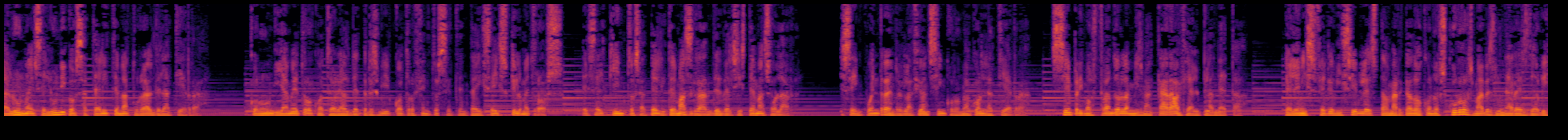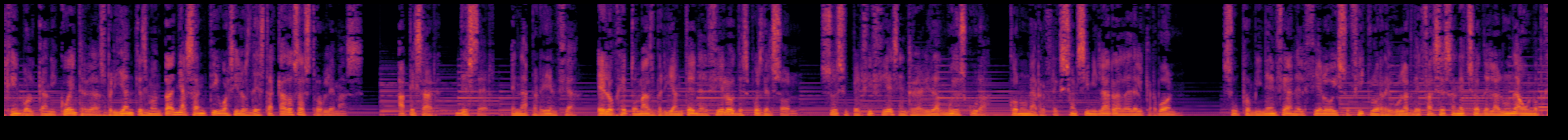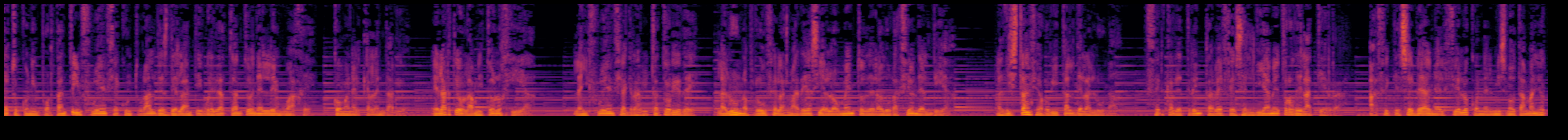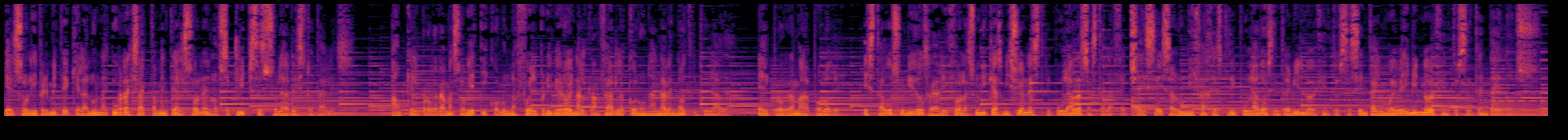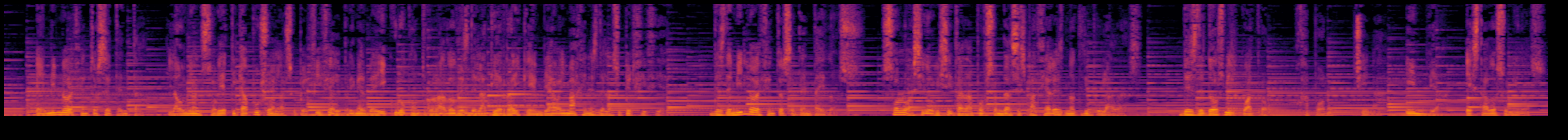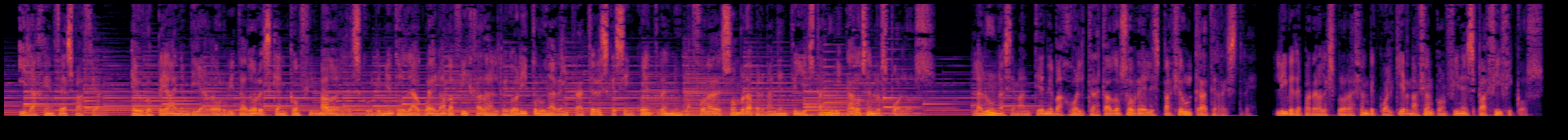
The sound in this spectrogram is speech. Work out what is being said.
La Luna es el único satélite natural de la Tierra. Con un diámetro ecuatorial de 3.476 kilómetros, es el quinto satélite más grande del sistema solar. Se encuentra en relación síncrona con la Tierra, siempre mostrando la misma cara hacia el planeta. El hemisferio visible está marcado con oscuros mares lunares de origen volcánico entre las brillantes montañas antiguas y los destacados astroblemas. A pesar de ser, en apariencia, el objeto más brillante en el cielo después del Sol, su superficie es en realidad muy oscura, con una reflexión similar a la del carbón. Su prominencia en el cielo y su ciclo regular de fases han hecho de la Luna un objeto con importante influencia cultural desde la antigüedad tanto en el lenguaje, como en el calendario, el arte o la mitología. La influencia gravitatoria de la Luna produce las mareas y el aumento de la duración del día. La distancia orbital de la Luna, cerca de 30 veces el diámetro de la Tierra, hace que se vea en el cielo con el mismo tamaño que el Sol y permite que la Luna cubra exactamente al Sol en los eclipses solares totales. Aunque el programa soviético Luna fue el primero en alcanzarla con una nave no tripulada, el programa Apolo de Estados Unidos realizó las únicas misiones tripuladas hasta la fecha y seis alunizajes tripulados entre 1969 y 1972. En 1970, la Unión Soviética puso en la superficie el primer vehículo controlado desde la Tierra y que enviaba imágenes de la superficie. Desde 1972, solo ha sido visitada por sondas espaciales no tripuladas. Desde 2004, Japón, China, India, Estados Unidos y la Agencia Espacial Europea han enviado orbitadores que han confirmado el descubrimiento de agua helada fijada alrededor lunar en cráteres que se encuentran en una zona de sombra permanente y están ubicados en los polos. La Luna se mantiene bajo el Tratado sobre el Espacio Ultraterrestre, libre para la exploración de cualquier nación con fines pacíficos.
